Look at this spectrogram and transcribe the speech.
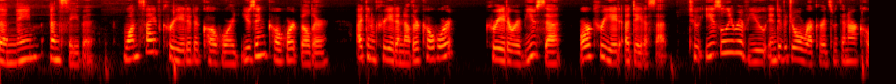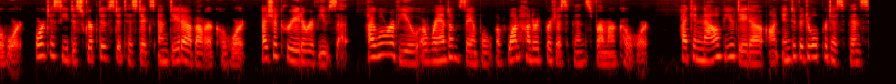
then name and save it. Once I have created a cohort using Cohort Builder, I can create another cohort, create a review set, or create a dataset. To easily review individual records within our cohort, or to see descriptive statistics and data about our cohort, I should create a review set. I will review a random sample of 100 participants from our cohort. I can now view data on individual participants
